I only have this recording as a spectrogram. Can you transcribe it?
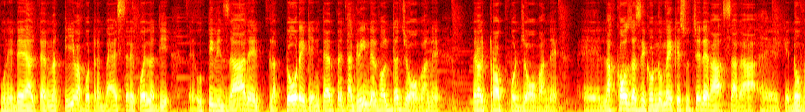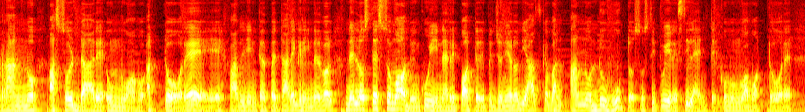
Un'idea alternativa potrebbe essere quella di eh, utilizzare l'attore che interpreta Grindelwald da giovane, però è troppo giovane eh, la cosa secondo me che succederà sarà eh, che dovranno assoldare un nuovo attore e fargli interpretare Grindelwald nello stesso modo in cui in Harry Potter il prigioniero di Azkaban hanno dovuto sostituire Silente con un nuovo attore.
